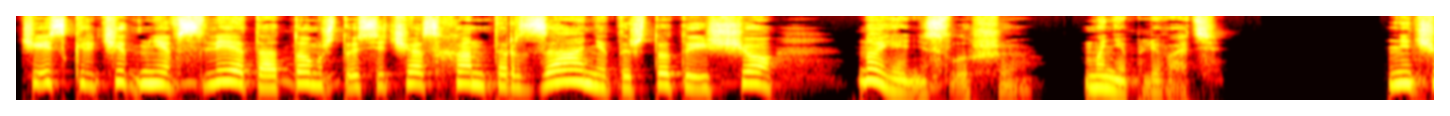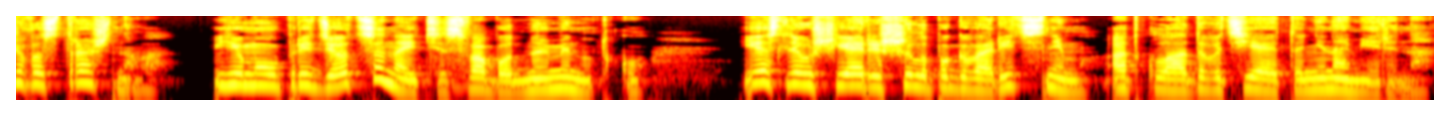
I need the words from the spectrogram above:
Чейз кричит мне вслед о том, что сейчас Хантер занят и что-то еще, но я не слушаю. Мне плевать. Ничего страшного. Ему придется найти свободную минутку. Если уж я решила поговорить с ним, откладывать я это не намерена.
